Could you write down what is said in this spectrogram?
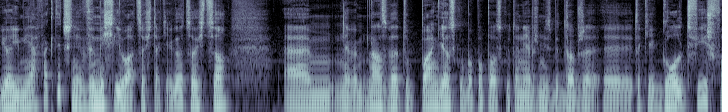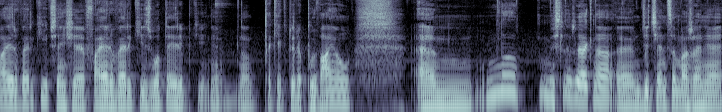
Joimia faktycznie wymyśliła coś takiego, coś co um, nie wiem, nazwę tu po angielsku, bo po polsku to nie brzmi zbyt dobrze, y, takie goldfish fajerwerki, w sensie fajerwerki złotej rybki, nie? No, takie, które pływają. Um, no, myślę, że jak na um, dziecięce marzenie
